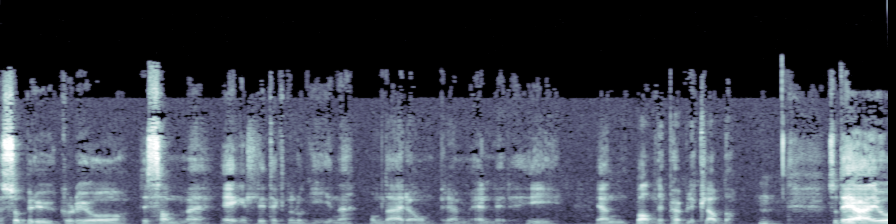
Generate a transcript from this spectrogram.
så bruker du jo de samme egentlig teknologiene, om det er on-prem eller i en vanlig public cloud. da. Så det er jo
